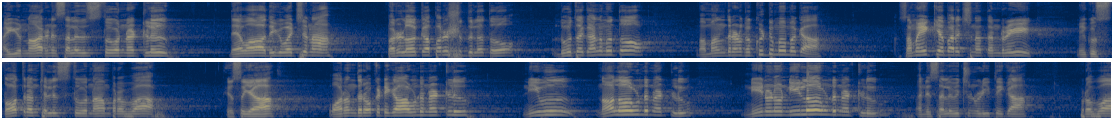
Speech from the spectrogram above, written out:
అయ్యున్నారని సెలవిస్తూ ఉన్నట్లు దేవాదిగి వచ్చిన పరలోక పరిశుద్ధులతో దూతగణముతో మమందరం ఒక కుటుంబముగా సమైక్యపరిచిన తండ్రి మీకు స్తోత్రం చెల్లిస్తూ ఉన్నాం ప్రభా. యెసయ్యా వారందరూ ఒకటిగా ఉండునట్లు నీవు నాలో ఉండునట్లు నేను నీలో ఉండినట్లు అని సెలవిచ్చిన రీతిగా ప్రభా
